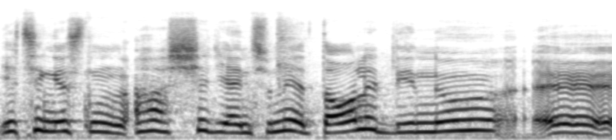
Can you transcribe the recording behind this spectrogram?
jeg tænker sådan, åh oh, shit, jeg intonerer dårligt lige nu. Øh,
